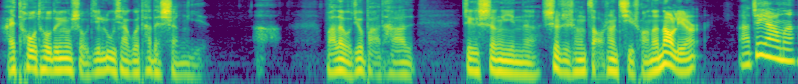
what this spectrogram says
还偷偷的用手机录下过她的声音啊，完了我就把她这个声音呢设置成早上起床的闹铃啊，这样呢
